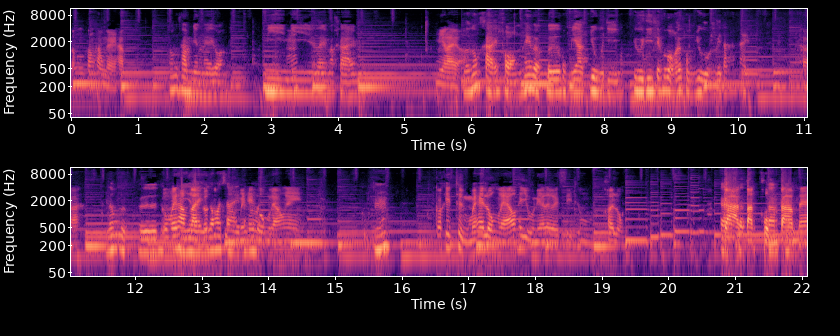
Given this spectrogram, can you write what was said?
ต้องต้องทำไงครับ ต้องทำยังไงก่อน มีมีอะไรมาขายไหมมีอะไรเหรอเราต้องขายของให้แบบเออผมอยากอยู่ดี อยู่ดีจะบอกให้ผมอยู่ไม่ได้ฮะต้องแบบเออก็ไม่ทำอะไรก็ล่อคิดใจถึงไม่ให้ลงแล้วไงหืมก็คิดถึงไม่ให้ลงแล้วให้อยู่เนี่ยเลยสี่ทุ่มค่อยลงกาดตัดผมตามแม่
